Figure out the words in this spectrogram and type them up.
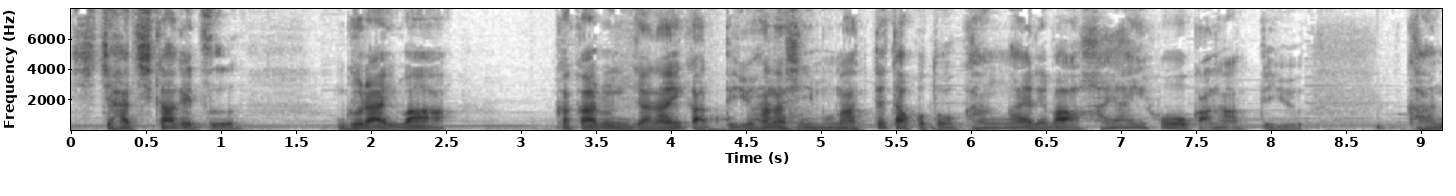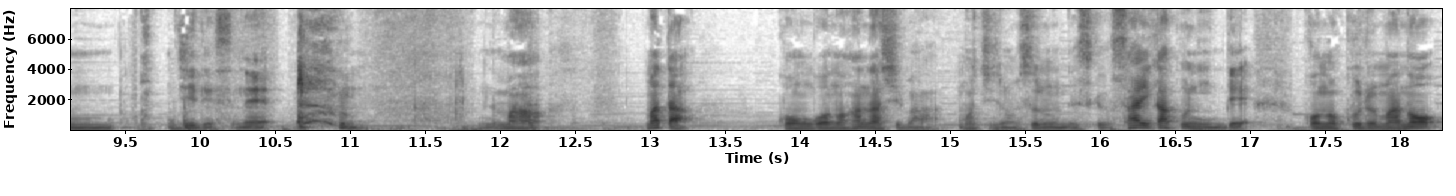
7、8ヶ月ぐらいはかかるんじゃないかっていう話にもなってたことを考えれば早い方かなっていう感じですね。まあまた今後の話はもちろんするんですけど再確認でこの車の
